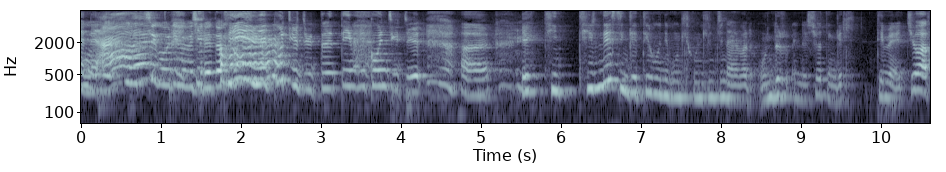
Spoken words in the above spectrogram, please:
нэ нэ аа чиг өөрийгөө мэдрээд байгаа тийм яг гүт гэж мэдрээд тийм би гүнж гэж яг тэрнээс ингээ тэр хүний үнэлэх үнэлэмж нь амар өндөр шууд ингээ Тийм ээ. Чи бол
